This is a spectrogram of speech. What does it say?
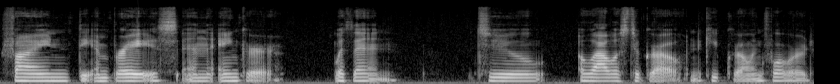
find the embrace and the anchor within to allow us to grow and to keep growing forward,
